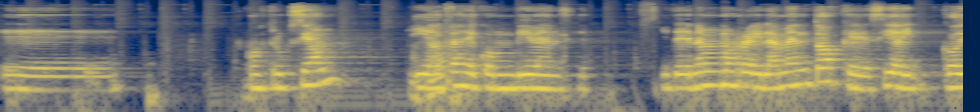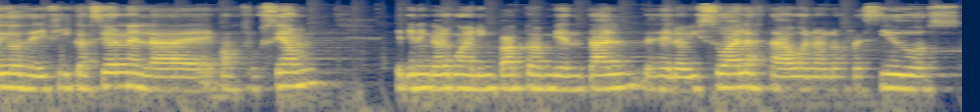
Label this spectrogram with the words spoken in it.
eh, construcción y otras de convivencia. Y tenemos reglamentos que sí hay códigos de edificación en la de construcción que tienen que ver con el impacto ambiental, desde lo visual hasta bueno, los residuos,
